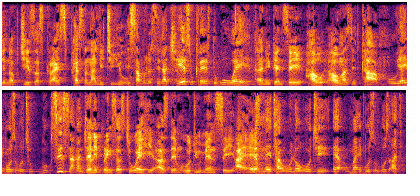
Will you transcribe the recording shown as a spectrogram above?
revelation of Jesus Christ personally to you. isambulo sika Jesu Kristu kuwena And you can say, how, how must it come? uyayibuza ukuthi kusiza Then it brings us to where he asks them, Who do men say I am? siletha kuloko ukuthi eh, uma ebuza umbuzo athi abantu bathi ngingubani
